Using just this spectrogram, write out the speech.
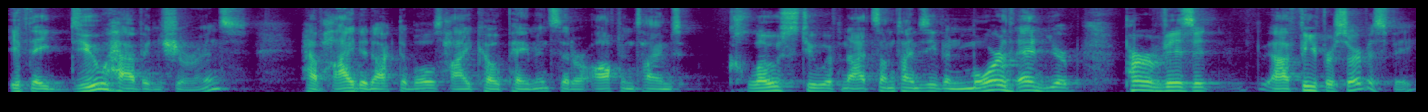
if they do have insurance, have high deductibles, high copayments that are oftentimes close to, if not sometimes even more than your per visit uh, fee for service fee.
